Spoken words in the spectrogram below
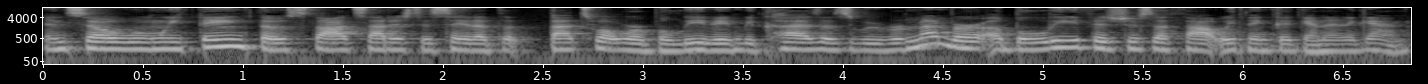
And so when we think those thoughts, that is to say that that's what we're believing, because as we remember, a belief is just a thought we think again and again.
